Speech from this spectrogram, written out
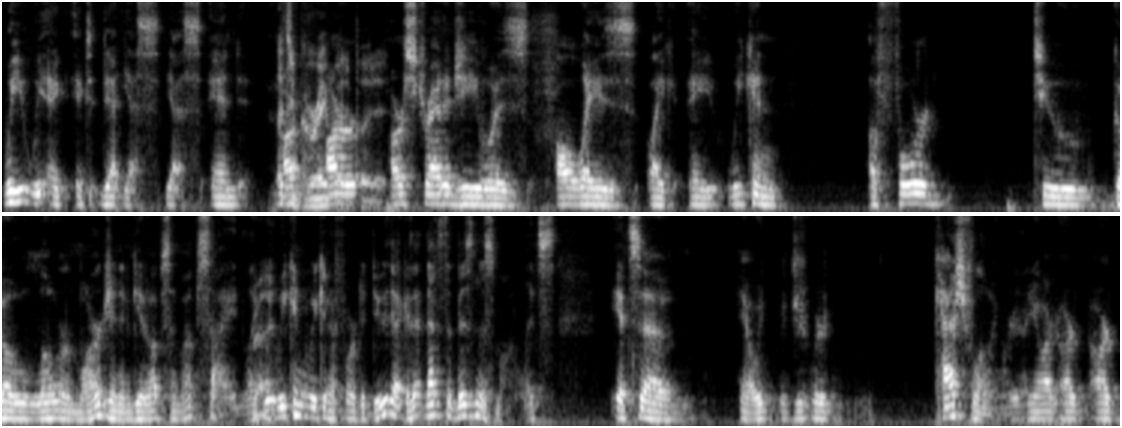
we we ex, yeah, yes yes and That's a great way to put it. Our strategy was always like, hey, we can afford to go lower margin and give up some upside. Like we, Right. we can we can afford to do that because that, that's the business model. It's it's um you know we, we we're cash flowing. We're, you know our, our our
